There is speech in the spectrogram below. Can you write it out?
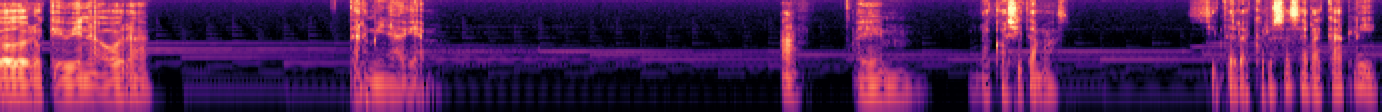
todo lo que viene ahora termina bien. Ah, em, una cosita más. Si te la cruzas a la Carly,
